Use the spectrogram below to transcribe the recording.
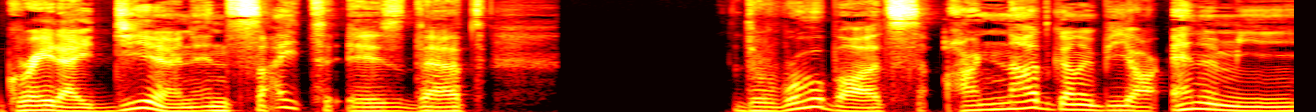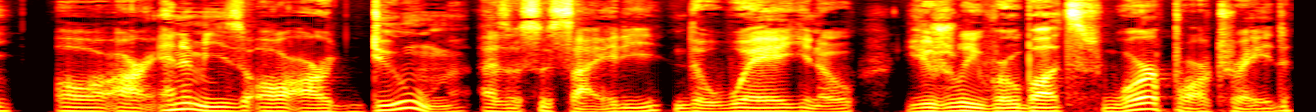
great idea and insight is that the robots are not going to be our enemy or our enemies or our doom as a society, the way, you know, usually robots were portrayed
